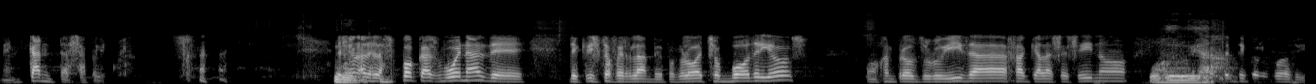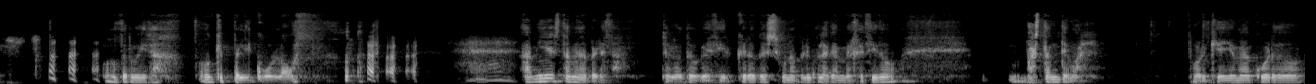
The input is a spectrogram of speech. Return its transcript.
Me encanta esa película. es una de las pocas buenas de, de Christopher Lambert, porque lo ha hecho Bodrios, por ejemplo, Druida, Jaque al Asesino, oh, Druida. oh, Druida. Oh, qué película. A mí esta me da pereza, te lo tengo que decir. Creo que es una película que ha envejecido bastante mal. Porque yo me acuerdo,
